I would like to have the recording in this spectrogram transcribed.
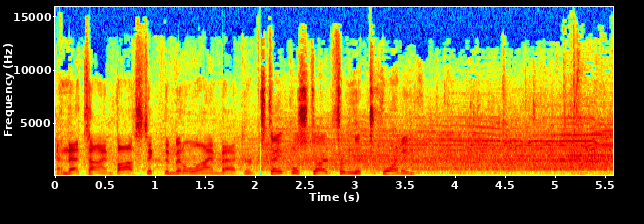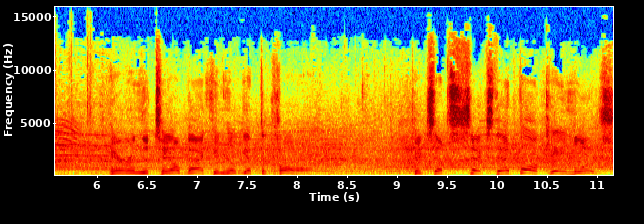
And that time, Bostic, the middle linebacker. State will start from the 20. Herron, the tailback, and he'll get the call. Picks up six. That ball came loose.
